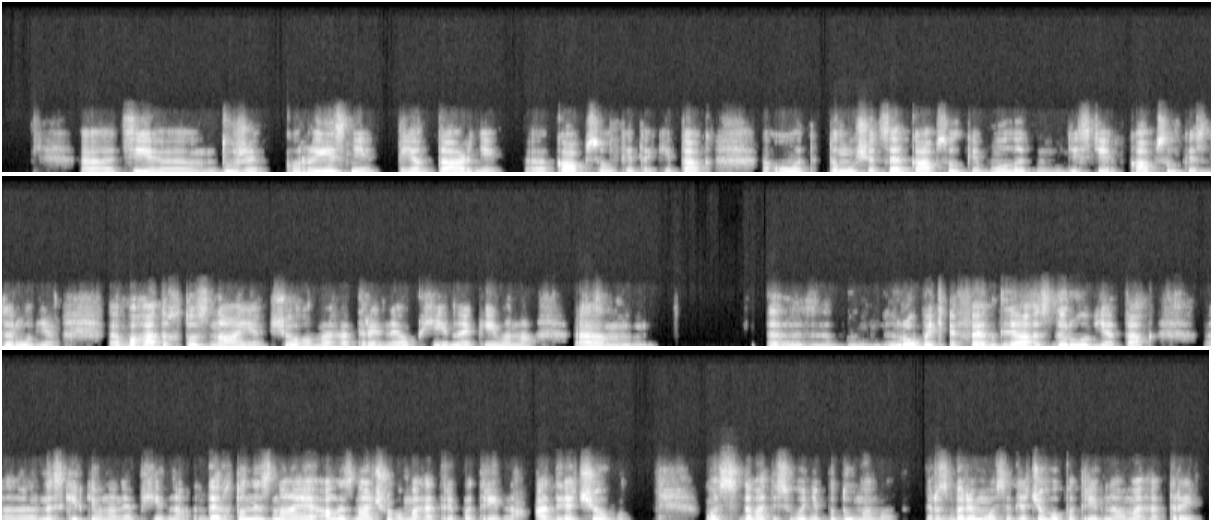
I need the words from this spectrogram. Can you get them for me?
Е, Ці е, дуже корисні, янтарні е, капсулки такі, так? От, тому що це капсулки молодості, капсулки здоров'я. Багато хто знає, що омега-3 необхідна, який вона ем, робить ефект для здоров'я, так? Е, наскільки вона необхідна. Дехто не знає, але знає, що омега-3 потрібна. А для чого? Ось давайте сьогодні подумаємо, розберемося, для чого потрібна омега-3.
